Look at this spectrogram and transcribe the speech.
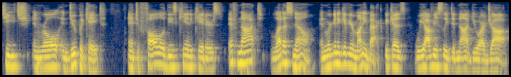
teach, enroll, and duplicate and to follow these key indicators. If not, let us know, and we're going to give your money back because we obviously did not do our job.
